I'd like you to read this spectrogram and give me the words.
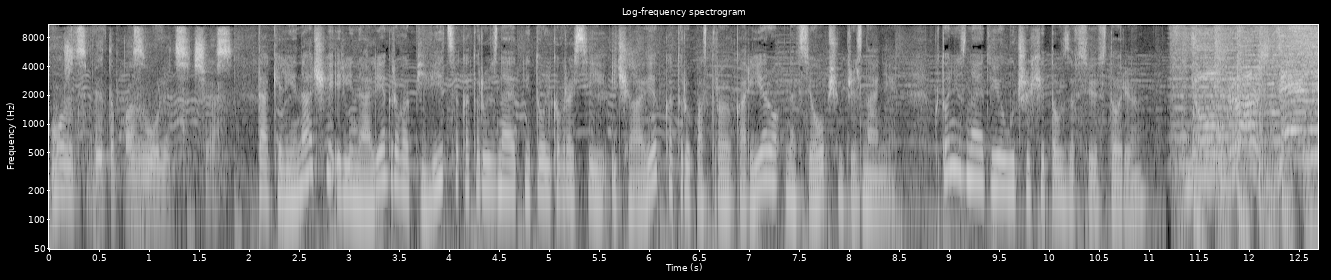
может себе это позволить сейчас. Так или иначе, Ирина Аллегрова – певица, которую знают не только в России, и человек, который построил карьеру на всеобщем признании. Кто не знает ее лучших хитов за всю историю? Днем рождения!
